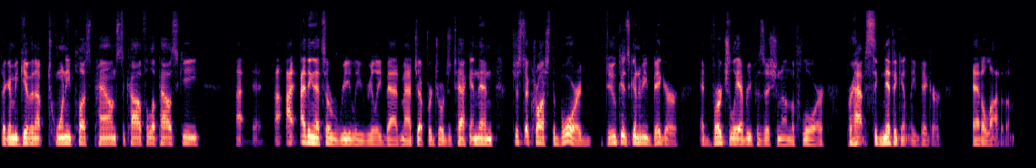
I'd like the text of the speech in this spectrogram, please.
They're going to be giving up twenty plus pounds to Kyle Filipowski. I, I, I think that's a really, really bad matchup for Georgia Tech. And then just across the board, Duke is going to be bigger at virtually every position on the floor, perhaps significantly bigger at a lot of them.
